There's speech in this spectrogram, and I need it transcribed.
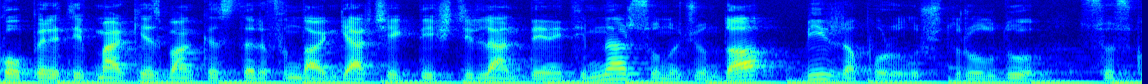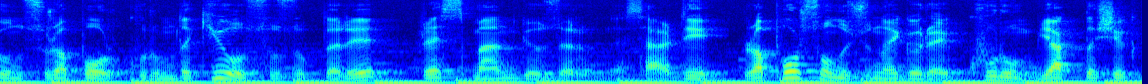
Kooperatif Merkez Bankası tarafından gerçekleştirilen denetimler sonucunda bir rapor oluşturuldu. Söz konusu rapor kurumdaki yolsuzlukları resmen gözler önüne serdi. Rapor sonucuna göre kurum yaklaşık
